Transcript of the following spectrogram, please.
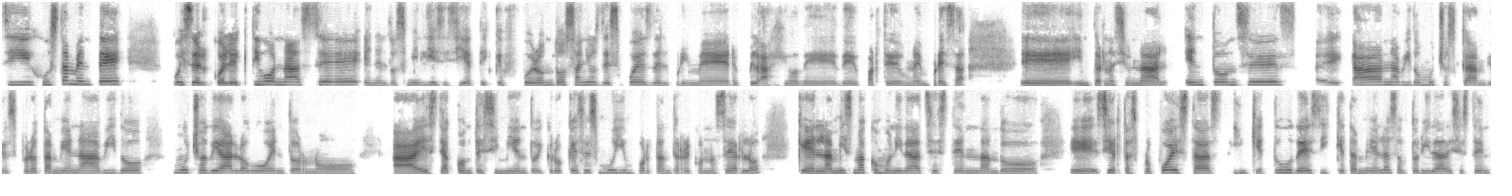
Sí, justamente, pues el colectivo nace en el 2017, que fueron dos años después del primer plagio de, parte de una empresa eh, internacional. Entonces, eh, han habido muchos cambios, pero también ha habido mucho diálogo en torno a este acontecimiento y creo que eso es muy importante reconocerlo, que en la misma comunidad se estén dando eh, ciertas propuestas, inquietudes y que también las autoridades estén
